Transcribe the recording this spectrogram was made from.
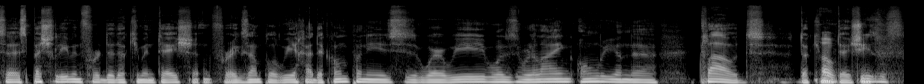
So uh, especially even for the documentation. For example, we had the companies where we was relying only on the cloud documentation Oh. Jesus.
